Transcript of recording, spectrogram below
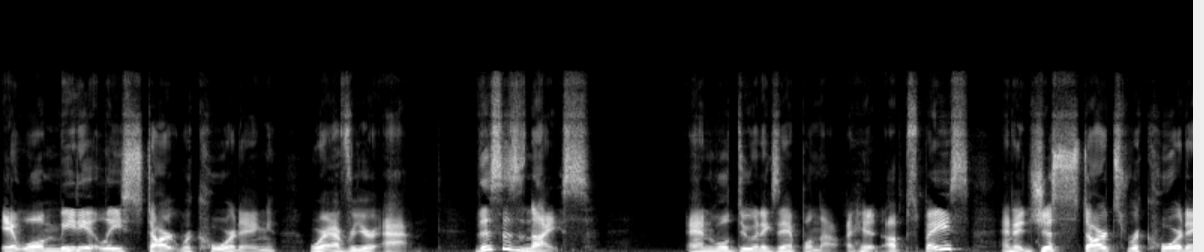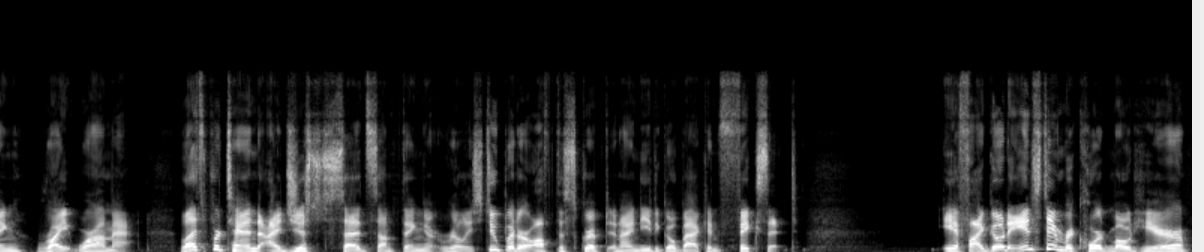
it will immediately start recording wherever you're at. This is nice. And we'll do an example now. I hit up space and it just starts recording right where I'm at. Let's pretend I just said something really stupid or off the script and I need to go back and fix it if I go to instant record mode here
